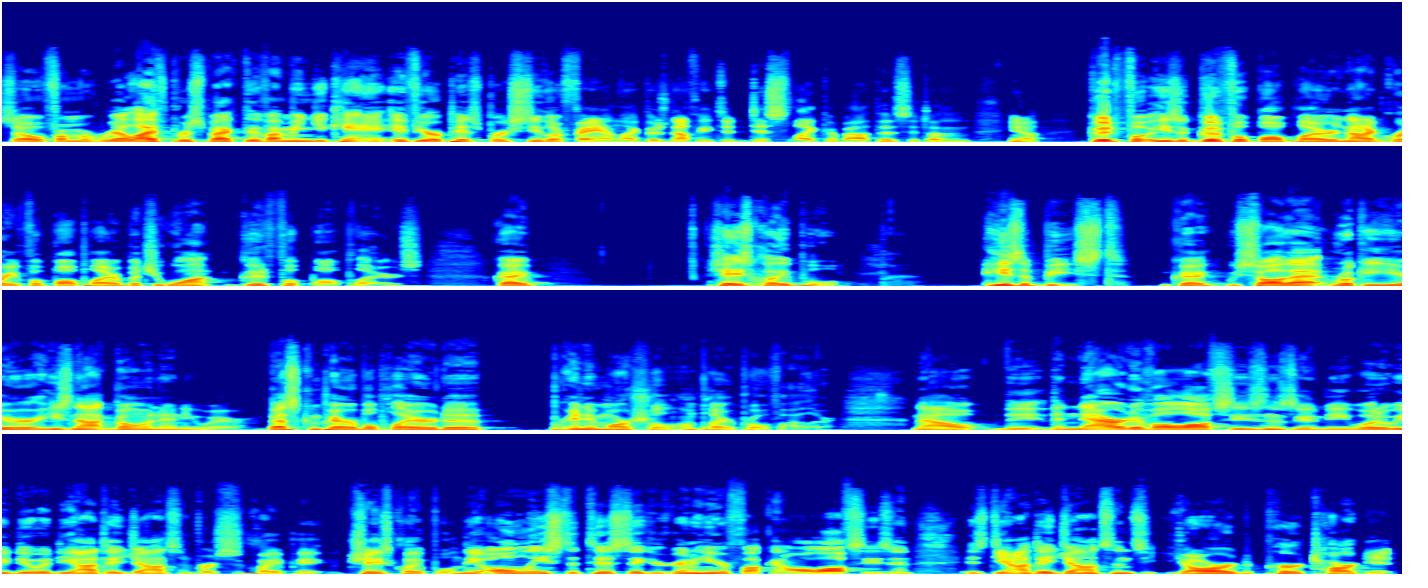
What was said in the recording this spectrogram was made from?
So from a real life perspective, I mean, you can't. If you're a Pittsburgh Steeler fan, like there's nothing to dislike about this. It doesn't, you know, good. Fo- he's a good football player, He's not a great football player, but you want good football players. Okay. Chase Claypool, he's a beast. Okay. We saw that rookie year. He's not going anywhere. Best comparable player to Brandon Marshall on Player Profiler. Now, the, the narrative all offseason is going to be what do we do with Diontae Johnson versus Clay, Chase Claypool? And the only statistic you're going to hear fucking all offseason is Diontae Johnson's yard per target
